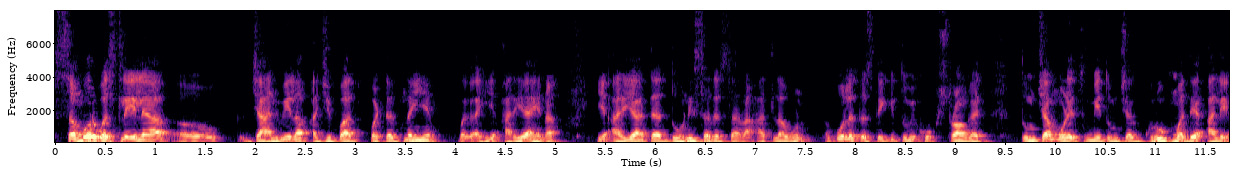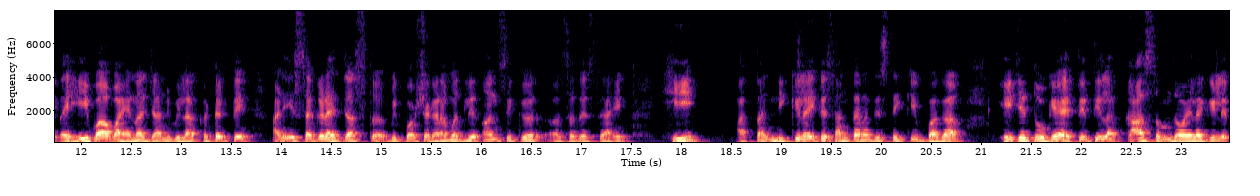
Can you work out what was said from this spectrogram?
समोर बसलेल्या जान्हवीला अजिबात पटत नाही आहे बघा ही आर्या आहे ना ही आर्या त्या दोन्ही सदस्यांना हात लावून बोलत असते की तुम्ही खूप स्ट्रॉंग आहेत. तुमच्यामुळेच मी तुमच्या ग्रुपमध्ये आले. तर ही बाब आहे ना जान्हवीला खटकते. आणि सगळ्यात जास्त बिग बॉसच्या घरामधली अनसिक्युअर सदस्य आहे ही आता निखिला इथे सांगताना दिसते की बघा हे जे दोघे आहेत ते तिला का समजावायला गेलेत?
